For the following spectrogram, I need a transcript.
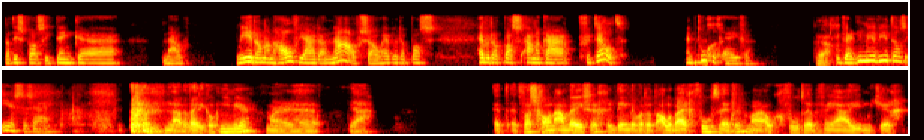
Dat is pas, ik denk, uh, nou, meer dan een half jaar daarna of zo hebben we dat pas, hebben dat pas aan elkaar verteld en toegegeven. Ja. Ik weet niet meer wie het als eerste zei. nou, dat weet ik ook niet meer. Maar uh, ja, het, het was gewoon aanwezig. Ik denk dat we dat allebei gevoeld hebben. Maar ook gevoeld hebben van ja, hier moet je.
